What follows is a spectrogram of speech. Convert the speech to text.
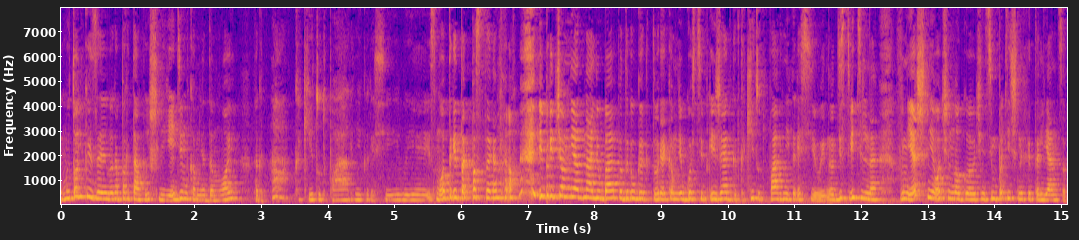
мы только из аэропорта вышли, едем ко мне домой. Так, а, какие тут парни красивые. И смотрит так по сторонам. И причем не одна, любая подруга, которая ко мне в гости приезжает, говорит, какие тут парни красивые. Но действительно, внешне очень много очень симпатичных итальянцев.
